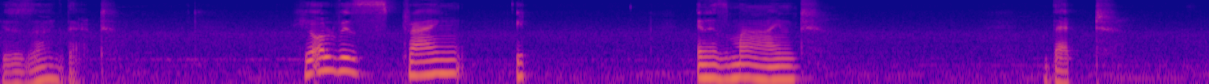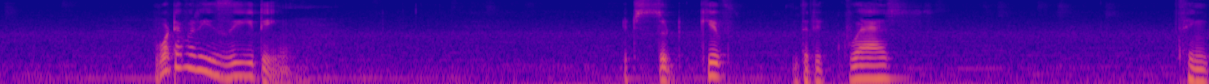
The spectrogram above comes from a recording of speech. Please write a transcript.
he is doing that. He always trying it in his mind that whatever he is eating, it should give the required thing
